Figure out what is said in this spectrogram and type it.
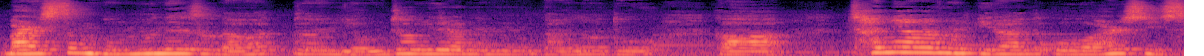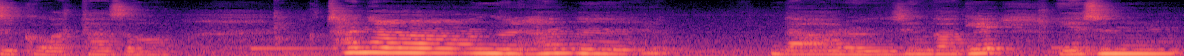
말씀 본문에서 나왔던 영접이라는 단어도가 찬양이라고 할 수 있을 것 같아서 찬양을 한다라는 생각에 예수님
